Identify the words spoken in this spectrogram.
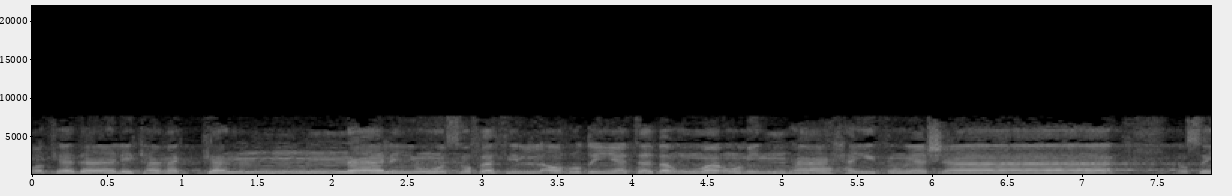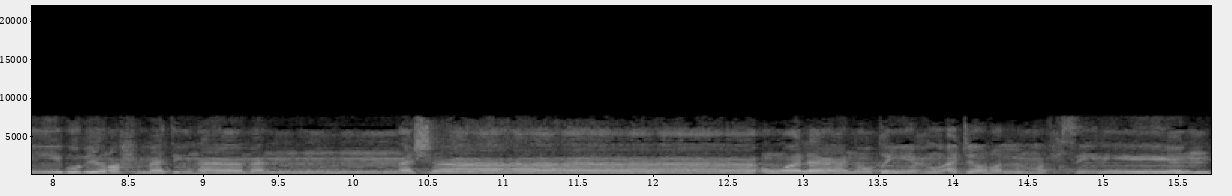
وكذلك مكنا ليوسف في الأرض يتبوأ منها حيث يشاء. نصيب برحمتنا من نشاء ولا نضيع أجر المحسنين.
